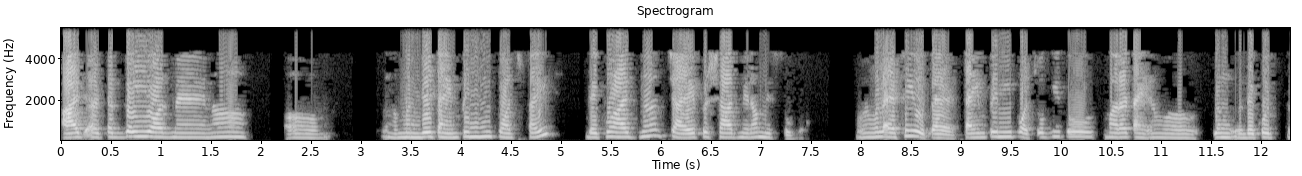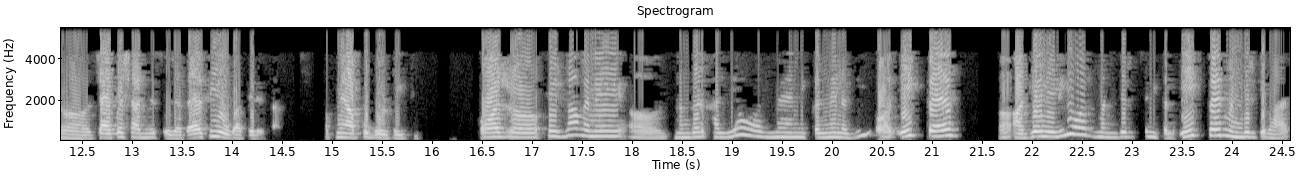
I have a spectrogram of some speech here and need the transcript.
आज अटक गई और मैं ना मंदिर टाइम पे नहीं पहुँच पाई। देखो आज ना चाय प्रसाद मेरा मिस हो गया। बोला, ऐसे ही होता है। टाइम पे नहीं पहुंचोगी तो तुम्हारा टाइम देखो चाय प्रसाद मिस हो जाता है। ऐसे ही होगा तेरे साथ। अपने आप को बोल रही थी। और फिर ना मैंने लंगर खा लिया और मैं निकलने लगी और एक पैर आज्ञा ले ली और मंदिर से निकल। एक पैर मंदिर के बाहर,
